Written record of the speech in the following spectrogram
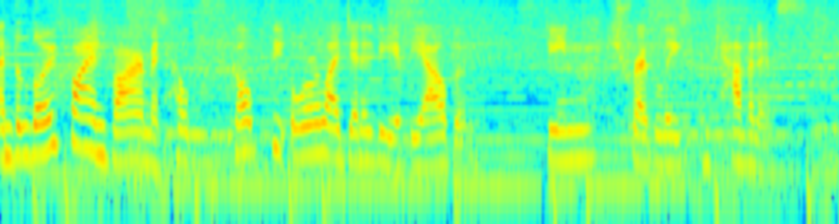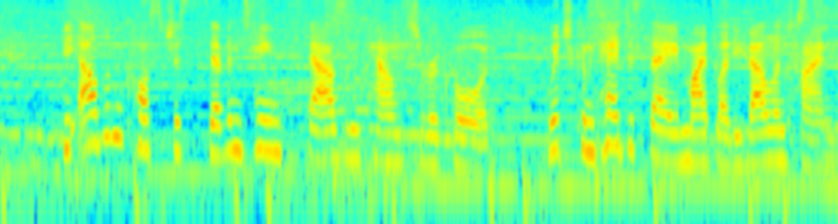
and the lo fi environment helped sculpt the aural identity of the album thin, trebly, and cavernous. The album cost just £17,000 to record, which compared to, say, My Bloody Valentine's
